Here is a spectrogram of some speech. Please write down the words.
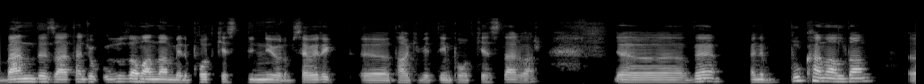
ben de zaten çok uzun zamandan beri podcast dinliyorum. Severek e, takip ettiğim podcastler var. E, ve hani bu kanaldan e,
